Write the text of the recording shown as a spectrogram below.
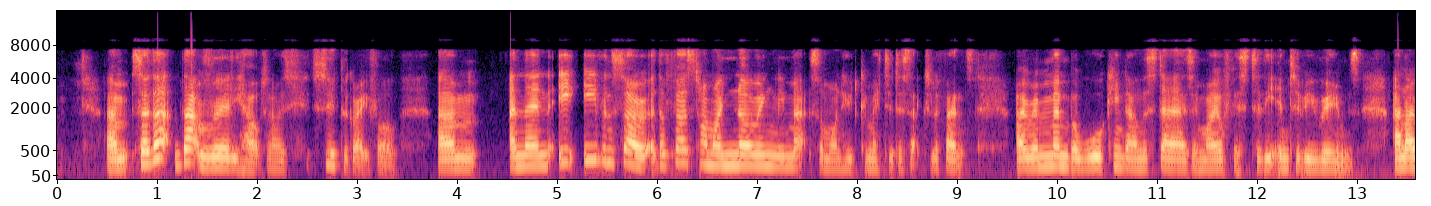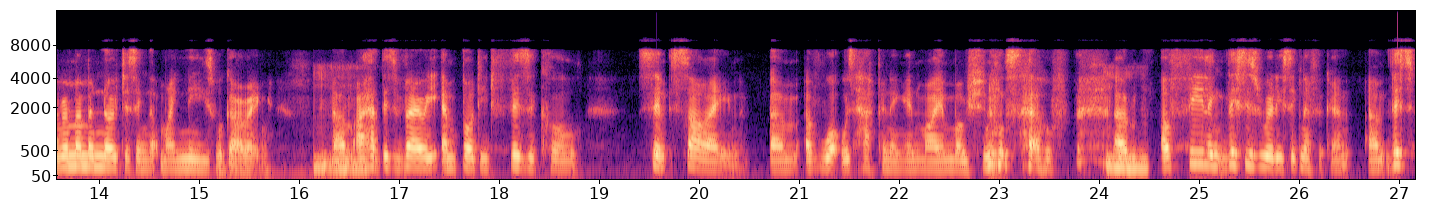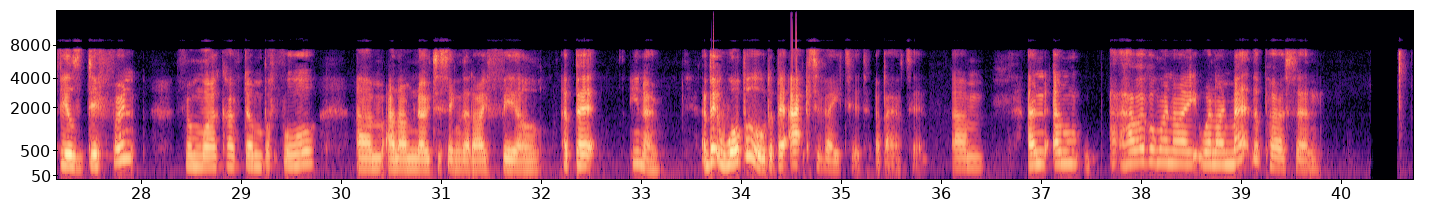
Um, so that that really helped, and I was super grateful. Um, and then e- even so, the first time I knowingly met someone who'd committed a sexual offence, I remember walking down the stairs in my office to the interview rooms, and I remember noticing that my knees were going. Mm-hmm. Um, I had this very embodied physical sign um, of what was happening in my emotional self, um, mm-hmm. of feeling this is really significant. Um, this feels different from work I've done before, um, and I'm noticing that I feel a bit, you know, a bit wobbled, a bit activated about it. Um, and and however, when I when I met the person,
